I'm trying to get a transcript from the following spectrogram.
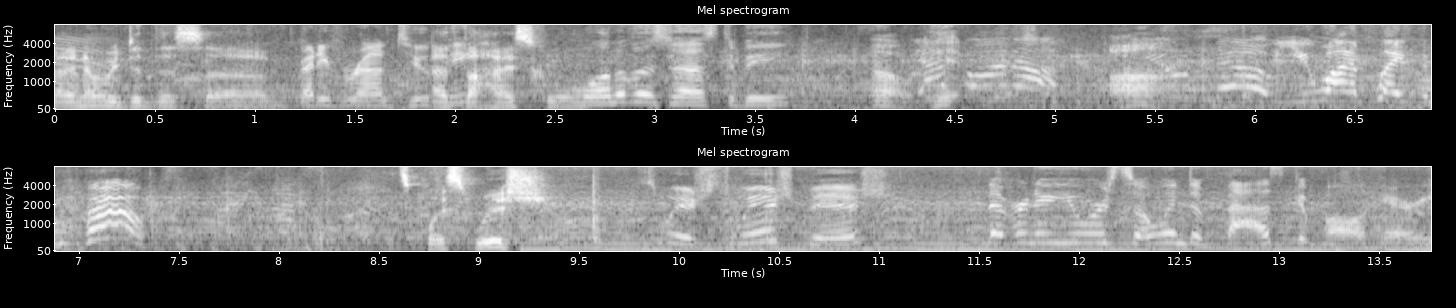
I know we did this uh, Ready for round two, at Pete? the high school. One of us has to be. Oh, hit. On. No, you want to play some hoops? Let's play Swish. Swish, swish, bish. I never knew you were so into basketball, Harry.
